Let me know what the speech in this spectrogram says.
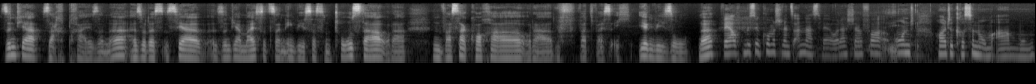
sind ja Sachpreise, ne? Also das ist ja, sind ja meistens dann irgendwie, ist das ein Toaster oder ein Wasserkocher oder was weiß ich, irgendwie so, ne? Wäre auch ein bisschen komisch, wenn es anders wäre, oder? Stell dir vor, und heute kriegst du eine Umarmung.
